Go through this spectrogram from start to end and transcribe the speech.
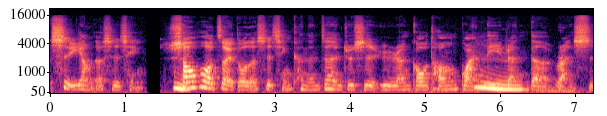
是一样的事情。收获最多的事情，可能真的就是与人沟通、管理人的软实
